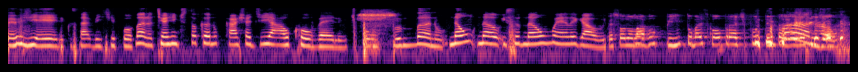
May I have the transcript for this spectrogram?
higiênico, sabe? Tipo, mano, tinha gente estocando caixa de álcool, velho. Tipo, mano, não, não, isso não é legal. A pessoa não lava o pinto, mas compra, tipo, 30 reais de Mano. feijão.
